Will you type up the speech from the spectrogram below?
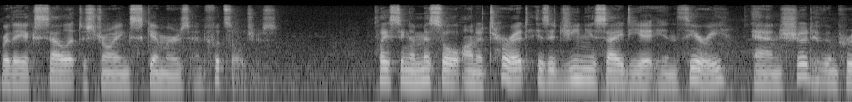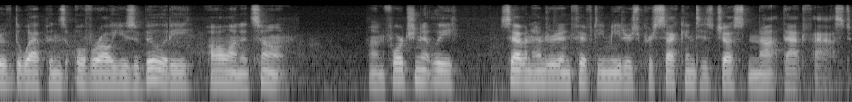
where they excel at destroying skimmers and foot soldiers. Placing a missile on a turret is a genius idea in theory, and should have improved the weapon's overall usability all on its own. Unfortunately, 750 meters per second is just not that fast,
